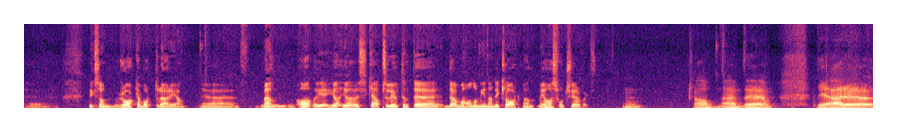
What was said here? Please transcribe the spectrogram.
eh, liksom raka bort det där igen. Eh, men ja, jag, jag, ska absolut inte döma honom innan det är klart, men, men jag har svårt att se det faktiskt. Mm. Ja, nej, det, det är eh,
